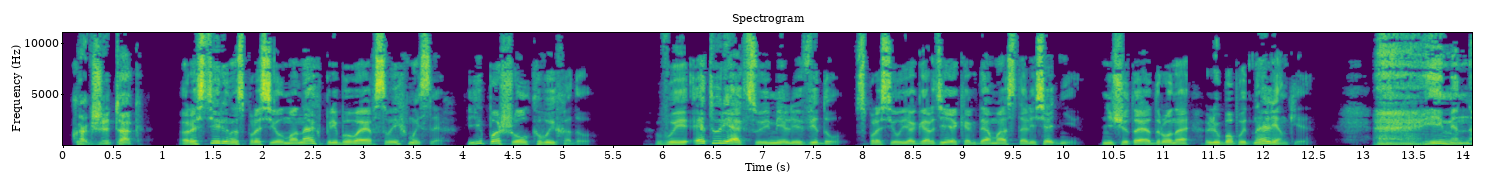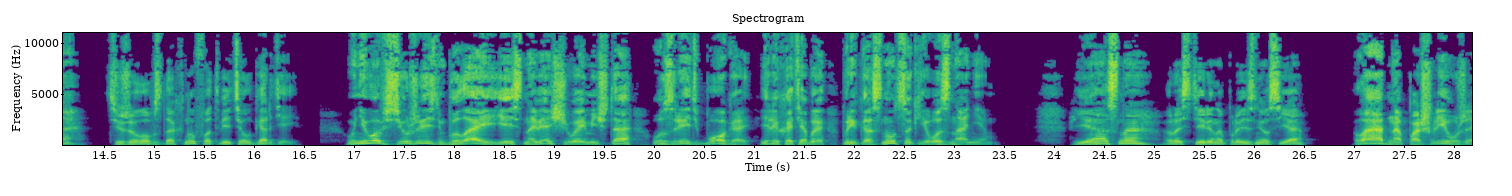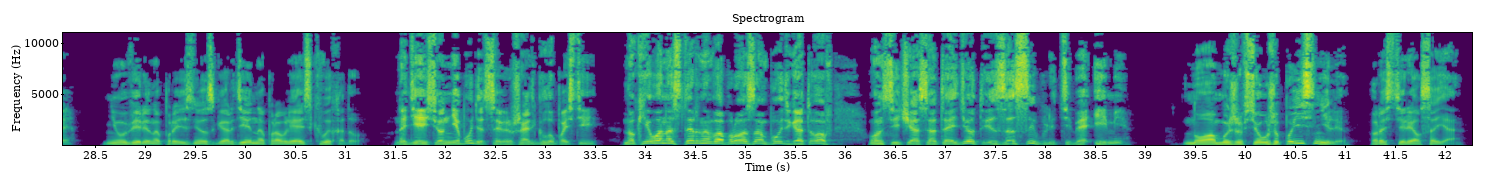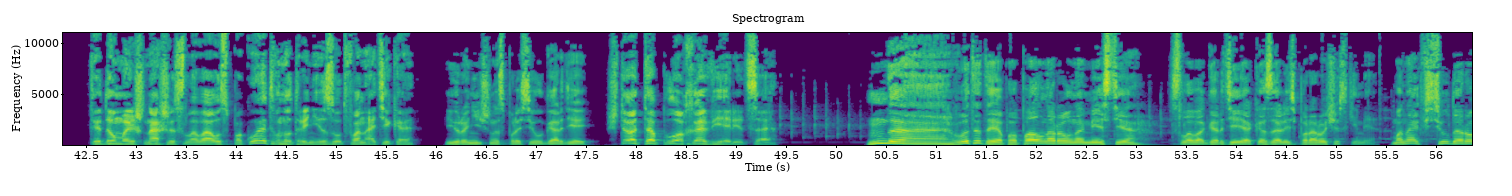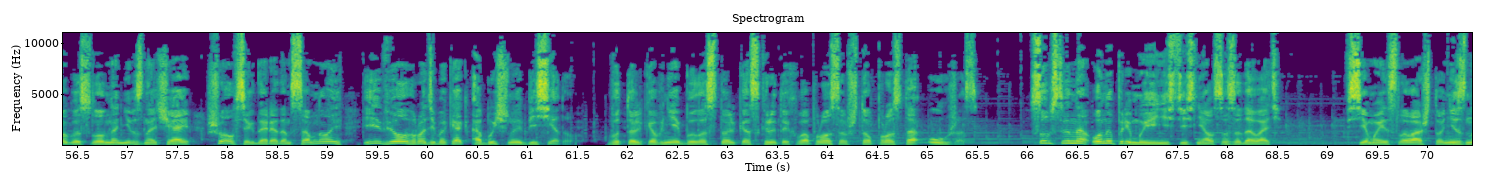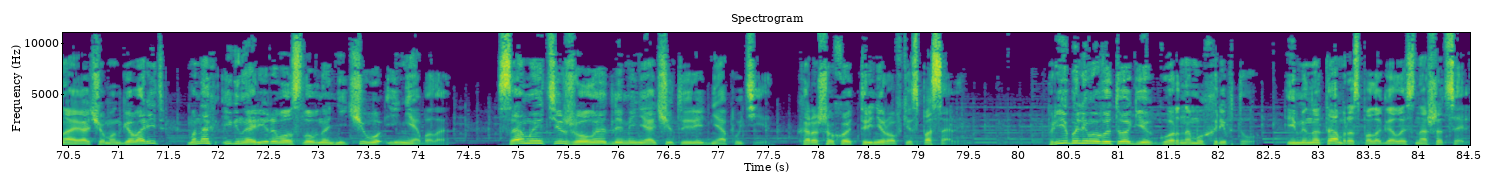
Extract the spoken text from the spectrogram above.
«Как же так?» — растерянно спросил монах, пребывая в своих мыслях, и пошел к выходу. «Вы эту реакцию имели в виду?» — спросил я Гордея, когда мы остались одни не считая дрона любопытной Ленки. «Именно», — тяжело вздохнув, ответил Гордей. «У него всю жизнь была и есть навязчивая мечта узреть Бога или хотя бы прикоснуться к его знаниям». «Ясно», — растерянно произнес я. «Ладно, пошли уже», — неуверенно произнес Гордей, направляясь к выходу. «Надеюсь, он не будет совершать глупостей, но к его настырным вопросам будь готов, он сейчас отойдет и засыплет тебя ими». «Ну а мы же все уже пояснили», — растерялся я. «Ты думаешь, наши слова успокоят внутренний зуд фанатика?» — иронично спросил Гордей. «Что-то плохо верится». «Да, вот это я попал на ровном месте». Слова Гордея оказались пророческими. Монах всю дорогу, словно невзначай, шел всегда рядом со мной и вел вроде бы как обычную беседу. Вот только в ней было столько скрытых вопросов, что просто ужас. Собственно, он и прямые не стеснялся задавать. Все мои слова, что не знаю, о чем он говорит, монах игнорировал, словно ничего и не было. Самые тяжелые для меня четыре дня пути. Хорошо, хоть тренировки спасали. Прибыли мы в итоге к горному хребту. Именно там располагалась наша цель.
